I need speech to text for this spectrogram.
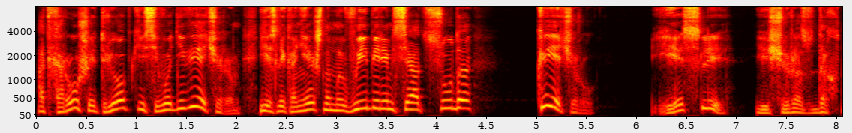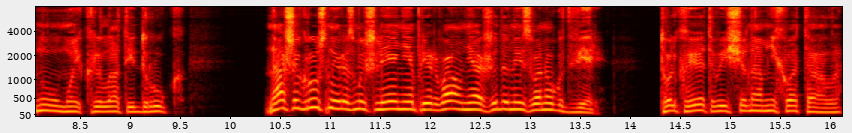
от хорошей трепки сегодня вечером, если, конечно, мы выберемся отсюда к вечеру. Если, — еще раз вдохнул мой крылатый друг, — наши грустные размышления прервал неожиданный звонок в дверь. Только этого еще нам не хватало.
